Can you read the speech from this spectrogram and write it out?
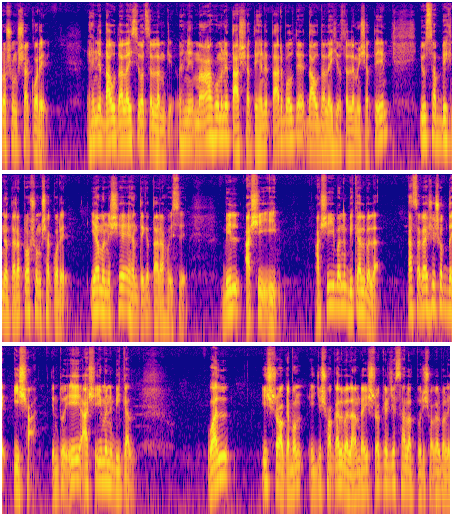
প্রশংসা করে। এখানে দাউদ আলাইহি ওয়াসাল্লামকে, এখানে মা আহু মানে তার সাথে, এখানে তার বলতে দাউদ আলাইহি ওয়াসাল্লামের সাথে। ইউ সাব্বিহ না তারা প্রশংসা করে। ইয়া মানে সে, এখান থেকে তারা হয়েছে বিল আশি ই আশি মানে বিকালবেলা। কাছাকাছি শব্দ ঈশা, কিন্তু এই আশি মানে বিকাল। ওয়াল ইশরক এবং এই যে সকালবেলা আমরা ইশরকের যে সালাদ পড়ি, সকালবেলা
